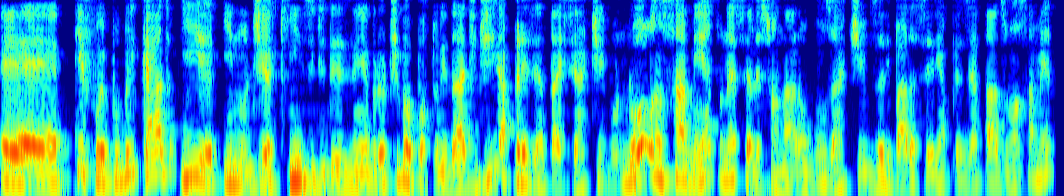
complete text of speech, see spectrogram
é, que foi publicado e, e, no dia 15 de dezembro eu tive a oportunidade de apresentar esse artigo no lançamento, né? Selecionaram alguns artigos ali para serem apresentados no lançamento.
